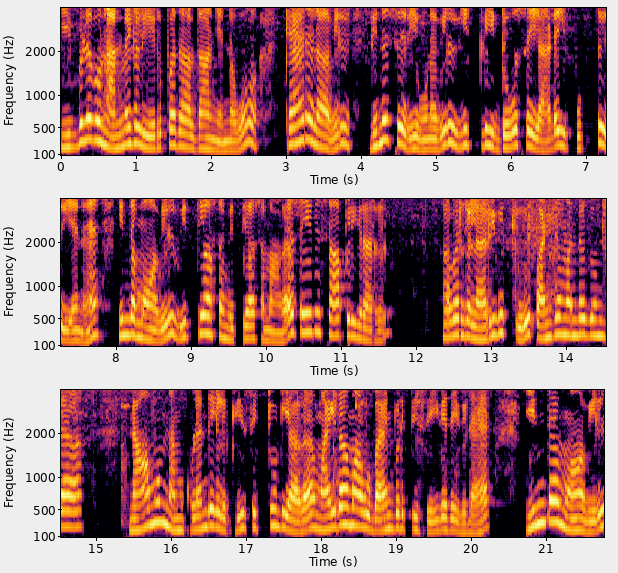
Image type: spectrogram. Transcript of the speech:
இவ்வளவு நன்மைகள் இருப்பதால் தான் என்னவோ கேரளாவில் தினசரி உணவில் இட்லி தோசை அடை புட்டு என இந்த மாவில் வித்தியாசம் வித்தியாசமாக செய்து சாப்பிடுகிறார்கள். அவர்கள் அறிவுக்கு பஞ்சம் வந்ததுண்டா? நாமும் நம் குழந்தைகளுக்கு சிற்றுண்டியாக மைதா மாவு பயன்படுத்தி செய்வதை விட இந்த மாவில்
